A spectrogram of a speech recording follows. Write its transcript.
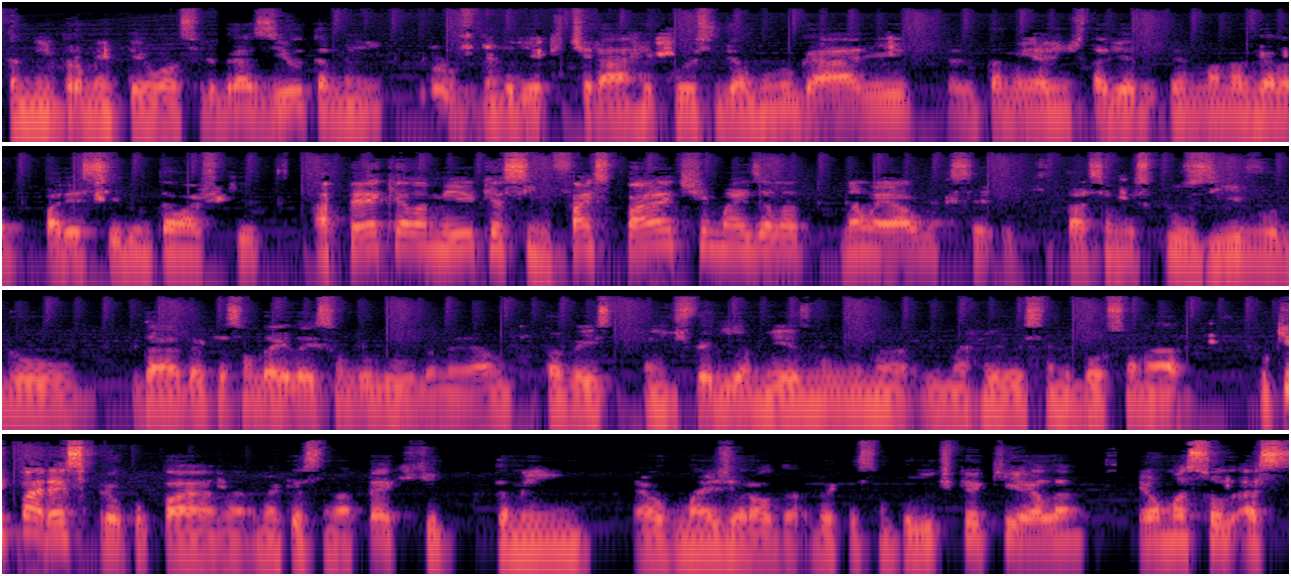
também prometeu o Auxílio Brasil, também teria que tirar recurso de algum lugar e eh, também a gente estaria tendo uma novela parecida. Então acho que a PEC ela meio que assim faz parte, mas ela não é algo que está sendo exclusivo do, da, da, questão da eleição do Lula, né? É algo que talvez a gente veria mesmo em uma, em uma reeleição do Bolsonaro. O que parece preocupar na, na questão da PEC, que também é algo mais geral da, da questão política, é que ela é uma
